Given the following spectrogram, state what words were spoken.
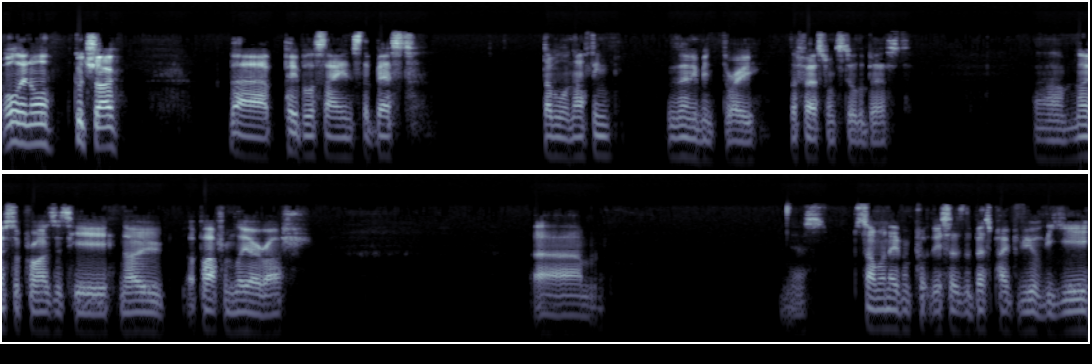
All in all, good show. Uh, people are saying it's the best double or nothing. There's only been three. The first one's still the best. Um, no surprises here. No, apart from Lio Rush. Um, yes, someone even put this as the best pay per view of the year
